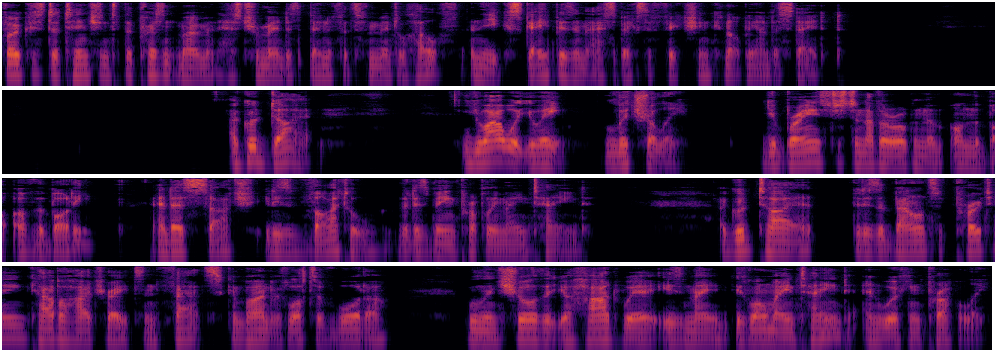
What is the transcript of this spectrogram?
Focused attention to the present moment has tremendous benefits for mental health, and the escapism aspects of fiction cannot be understated. A good diet. You are what you eat, literally. Your brain is just another organ of the body, and as such, it is vital that it is being properly maintained. A good diet that is a balance of protein, carbohydrates, and fats combined with lots of water will ensure that your hardware is, is well maintained and working properly.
